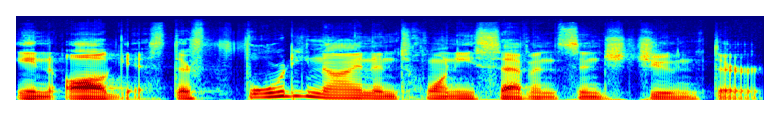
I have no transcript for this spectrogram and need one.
in August. They're 49 and 27 since June 3rd.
